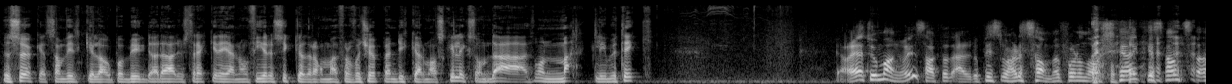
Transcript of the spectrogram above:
besøke et samvirkelag på bygda der du strekker deg gjennom fire sykkelrammer for å få kjøpe en dykkermaske. Liksom. Det er en sånn merkelig butikk. Ja, jeg tror mange ville sagt at Europris var det samme for noen år siden. ikke sant? Så,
